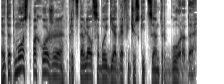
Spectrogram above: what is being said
Этот мост, похоже, представлял собой географический центр города.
